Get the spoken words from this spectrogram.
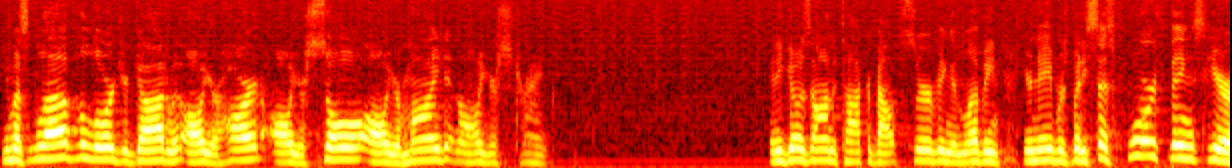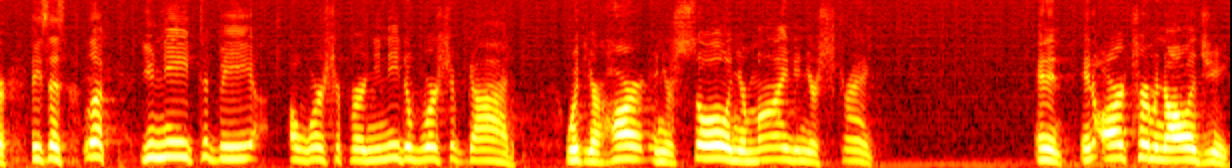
You must love the Lord your God with all your heart, all your soul, all your mind, and all your strength. And he goes on to talk about serving and loving your neighbors. But he says four things here. He says, Look, you need to be a worshiper and you need to worship God with your heart and your soul and your mind and your strength. And in, in our terminology,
